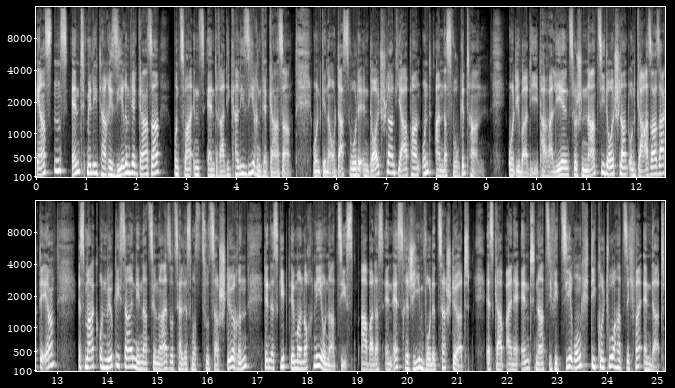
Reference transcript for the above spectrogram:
Erstens entmilitarisieren wir Gaza und zwar ins Entradikalisieren wir Gaza. Und genau das wurde in Deutschland, Japan und anderswo getan. Und über die Parallelen zwischen Nazi-Deutschland und Gaza sagte er, es mag unmöglich sein, den Nationalsozialismus zu zerstören, denn es gibt immer noch Neonazis. Aber das NS-Regime wurde zerstört. Es gab eine Entnazifizierung, die Kultur hat sich verändert.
